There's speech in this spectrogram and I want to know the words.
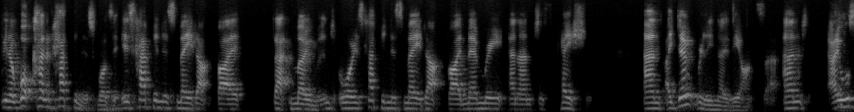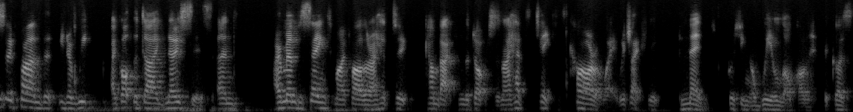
you know, what kind of happiness was it? Is happiness made up by that moment or is happiness made up by memory and anticipation? And I don't really know the answer. And I also found that, you know, we, I got the diagnosis and I remember saying to my father, I had to come back from the doctors and I had to take his car away, which actually meant putting a wheel lock on it because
